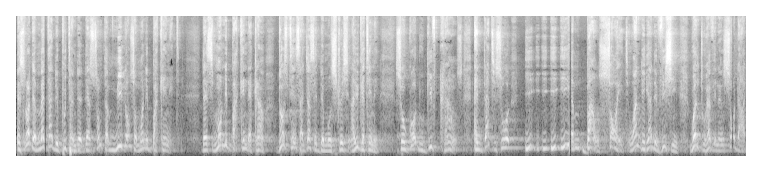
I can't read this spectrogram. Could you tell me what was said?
It's not the metal they put in there, there's sometimes millions of money back in it. There's money back in the crown. Those things are just a demonstration. Are you getting it? So God will give crowns. And that is so E.M. Bounds saw it. One day he had a vision, went to heaven and saw that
